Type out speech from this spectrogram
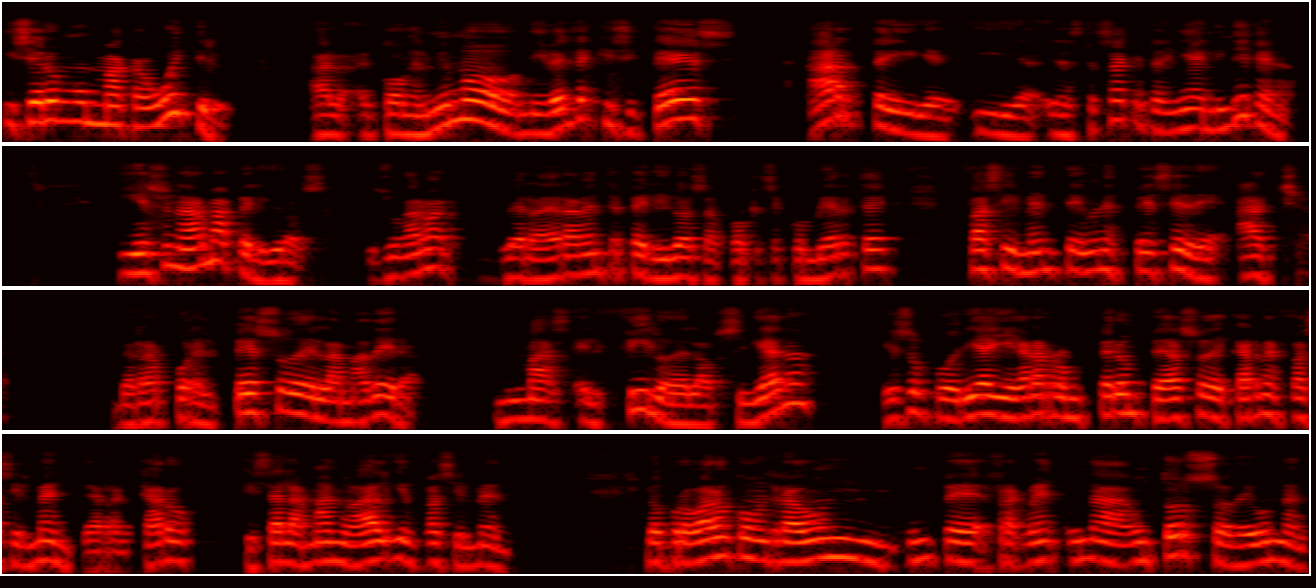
hicieron un macahuitl con el mismo nivel de exquisitez, arte y, y destreza que tenía el indígena. Y es un arma peligrosa, es un arma verdaderamente peligrosa porque se convierte fácilmente en una especie de hacha, ¿verdad? Por el peso de la madera más el filo de la obsidiana, eso podría llegar a romper un pedazo de carne fácilmente, arrancaron quizá la mano a alguien fácilmente. Lo probaron contra un, un, fragmento, un torso de, una,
